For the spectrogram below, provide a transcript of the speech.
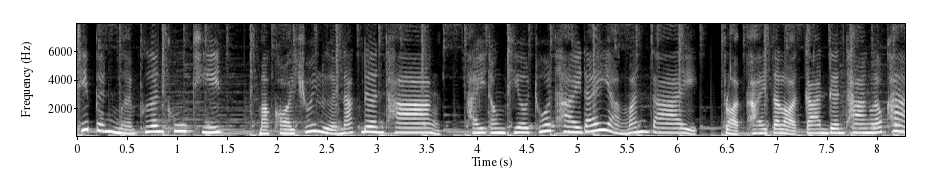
ที่เป็นเหมือนเพื่อนคู่คิด มาคอยช่วยเหลือนักเดินทาง ให้ท่องเที่ยวทั่วไทยได้อย่างมั่นใจ ปลอดภัยตลอดการเดินทางแล้วค่ะ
